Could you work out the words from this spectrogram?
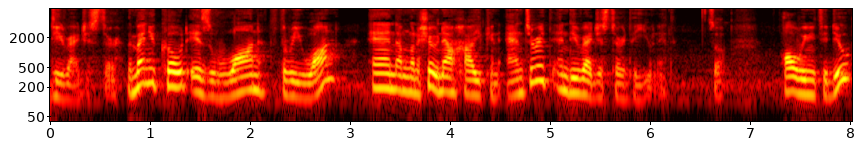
deregister. The menu code is 131 and I'm going to show you now how you can enter it and deregister the unit. So all we need to do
